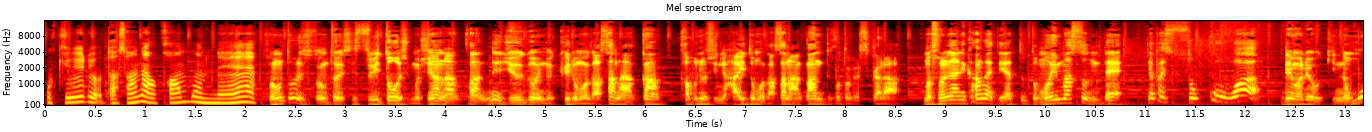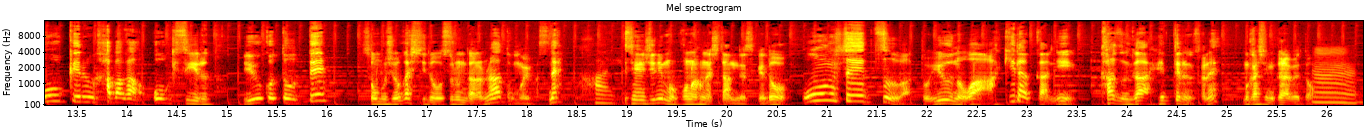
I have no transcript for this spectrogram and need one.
お給料出さなあかんもんね。その通りですその通り設備投資もしなあかん。ね従業員の給料も出さなあかん。株主に配当も出さなあかんってことですから、まあ、それなりに考えてやってると思いますんでやっぱりそこは電話料金の儲ける幅が大きすぎるということで総務省が指導するんだろうなと思いますね。はい先週にもこの話したんですけど音声通話というのは明らかに数が減ってるんですよね昔に比べると。うん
